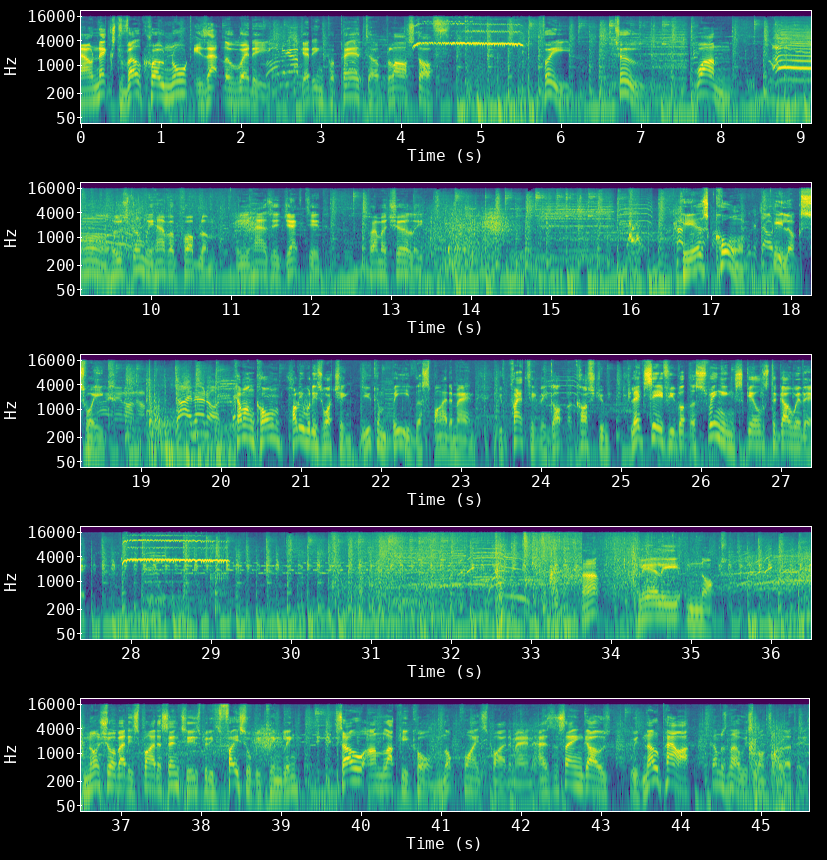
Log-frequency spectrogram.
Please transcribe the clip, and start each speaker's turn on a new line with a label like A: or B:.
A: Our next Velcro Naught is at the ready, getting prepared to blast off. Three, two, one. Oh, Houston, we have a problem. He has ejected prematurely. Here's Corn. He looks sweet. Come on, Corn. Hollywood is watching. You can be the Spider-Man. You've practically got the costume. Let's see if you've got the swinging skills to go with it. Ah, clearly not. Not sure about his spider senses, but his face will be tingling. So unlucky Corn, not quite Spider-Man. As the saying goes, with no power comes no responsibility.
